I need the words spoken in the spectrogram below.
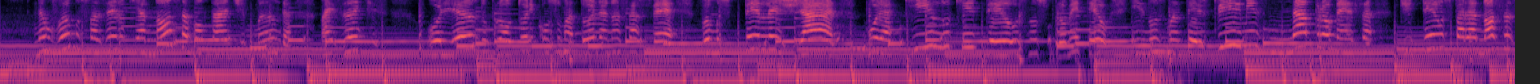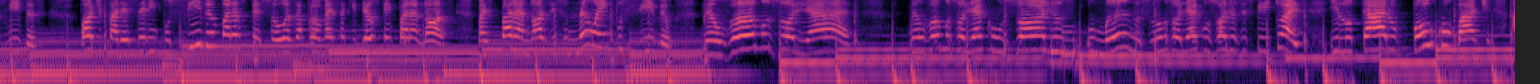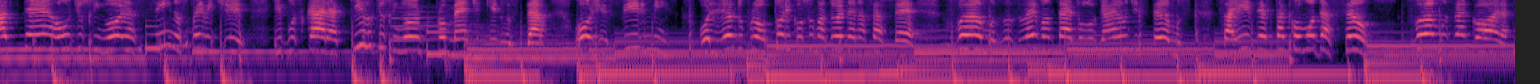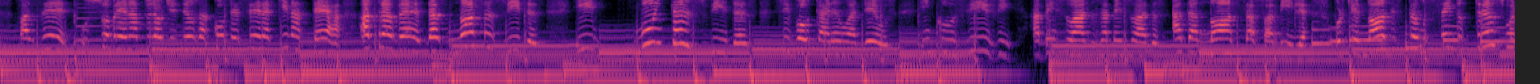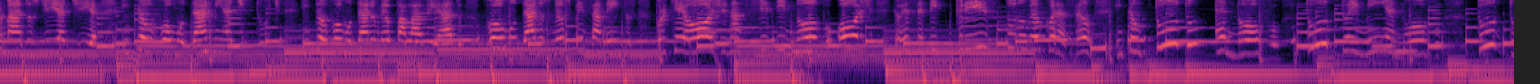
não vamos fazer o que a nossa vontade manda, mas antes olhando para o autor e consumador da nossa fé, vamos pelejar por aquilo que Deus nos prometeu e nos manter firmes na promessa de Deus para nossas vidas. Pode parecer impossível para as pessoas a promessa que Deus tem para nós, mas para nós isso não é impossível. Não vamos olhar não vamos olhar com os olhos humanos, vamos olhar com os olhos espirituais e lutar o bom combate até onde o Senhor assim nos permitir e buscar aquilo que o Senhor promete que nos dá. Hoje, firmes, olhando para o Autor e Consumador da nossa fé, vamos nos levantar do lugar onde estamos, sair desta acomodação Vamos agora fazer o sobrenatural de Deus acontecer aqui na terra através das nossas vidas. E muitas vidas se voltarão a Deus, inclusive abençoados abençoadas, a da nossa família, porque nós estamos sendo transformados dia a dia. Então vou mudar minha atitude, então vou mudar o meu palavreado, vou mudar os meus pensamentos, porque hoje nasci de novo, hoje eu recebi Cristo no meu coração. Então tudo é novo, tudo em mim é novo tudo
